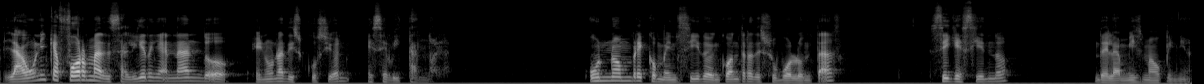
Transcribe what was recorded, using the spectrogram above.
la única forma de salir ganando en una discusión es evitándola. Un hombre convencido en contra de su voluntad sigue siendo de la misma opinión.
